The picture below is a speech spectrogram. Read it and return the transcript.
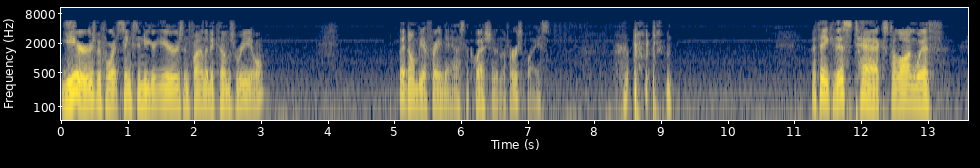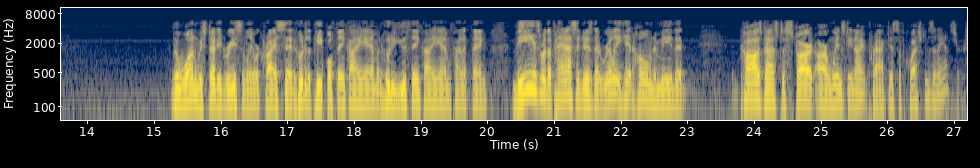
years before it sinks into your ears and finally becomes real. But don't be afraid to ask the question in the first place. I think this text, along with the one we studied recently where Christ said, Who do the people think I am and who do you think I am, kind of thing. These were the passages that really hit home to me that caused us to start our Wednesday night practice of questions and answers.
